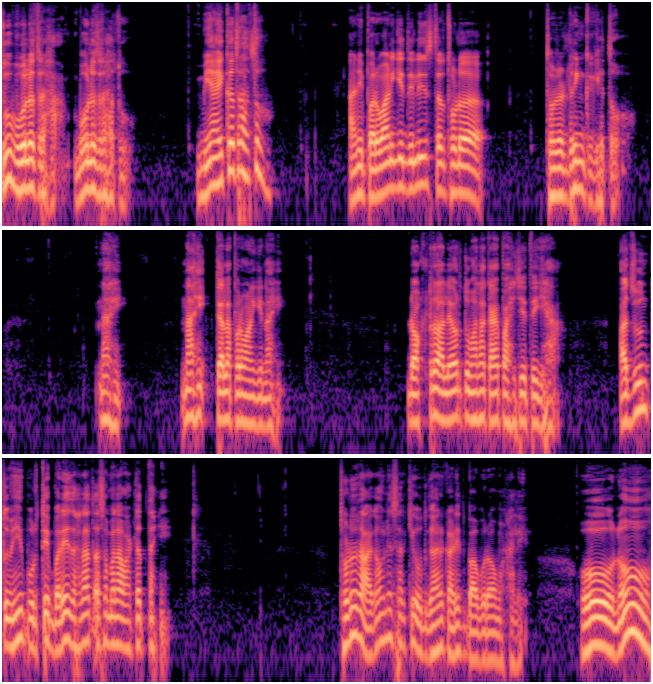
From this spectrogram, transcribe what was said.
तू बोलत राहा बोलत राहा तू. मी ऐकत राहतो. आणि परवानगी दिलीस तर थोडं थोडं ड्रिंक घेतो. नाही नाही त्याला परवानगी नाही. डॉक्टर आल्यावर तुम्हाला काय पाहिजे ते घ्या. अजून तुम्ही पुरते बरे झालात असं मला वाटत नाही. थोडं रागावल्यासारखे उद्गार काढीत बाबूराव म्हणाले हो नो.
